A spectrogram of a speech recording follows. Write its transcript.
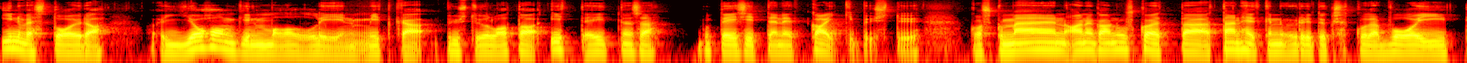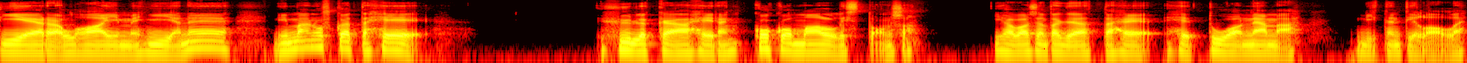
investoida – johonkin malliin, mitkä pystyy lataa itse itsensä mutta ei sitten, että kaikki pystyy. Koska mä en ainakaan usko, että tämän hetken yritykset, kuten Voi, Tier, Lime, jne., niin mä en usko, että he hylkää heidän koko mallistonsa ihan vain sen takia, että he, he tuo nämä niiden tilalle.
